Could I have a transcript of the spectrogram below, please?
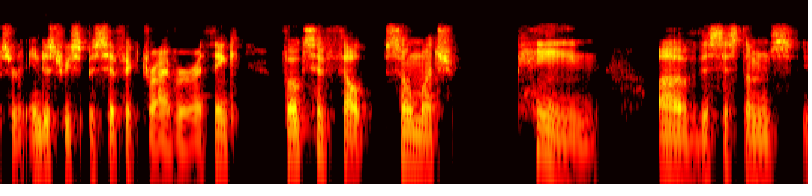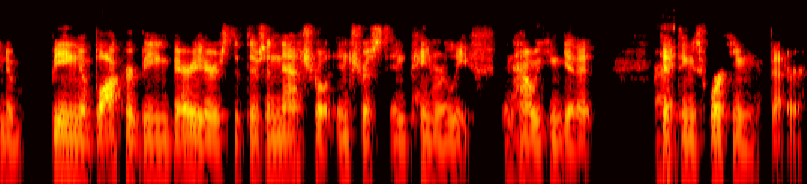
sort of industry specific driver, I think folks have felt so much pain of the systems, you know, being a blocker, being barriers, that there's a natural interest in pain relief and how we can get it, right. get things working better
